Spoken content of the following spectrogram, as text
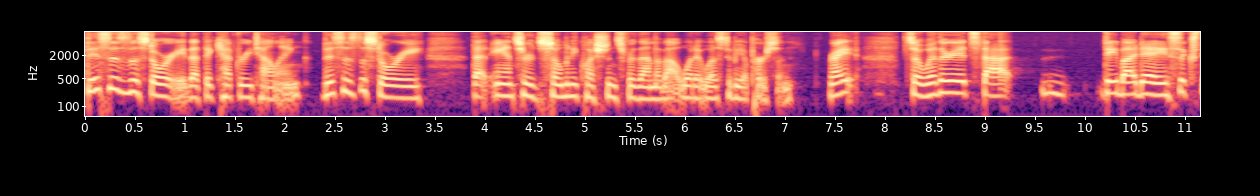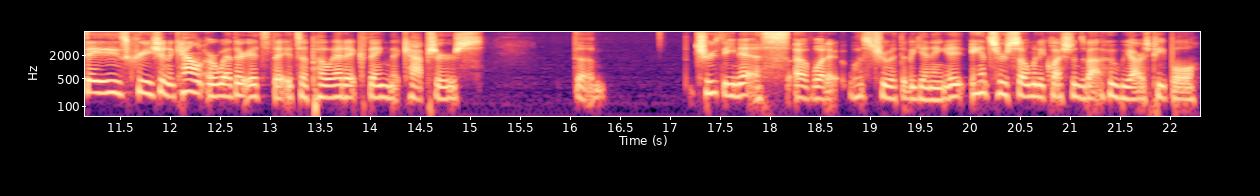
This is the story that they kept retelling. This is the story that answered so many questions for them about what it was to be a person, right? So whether it's that day by day, six days creation account, or whether it's that it's a poetic thing that captures the truthiness of what it was true at the beginning. It answers so many questions about who we are as people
